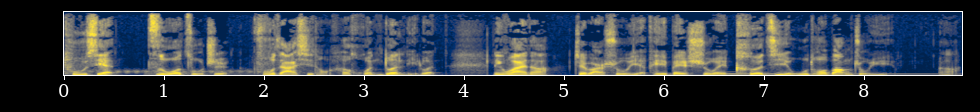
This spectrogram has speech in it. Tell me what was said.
突现。自我组织、复杂系统和混沌理论。另外呢，这本书也可以被视为科技乌托邦主义啊，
